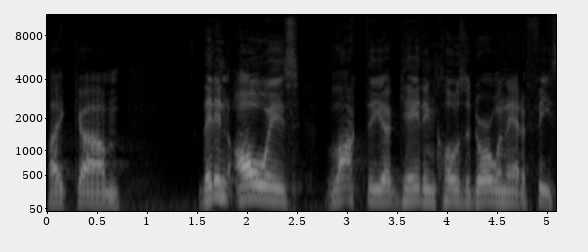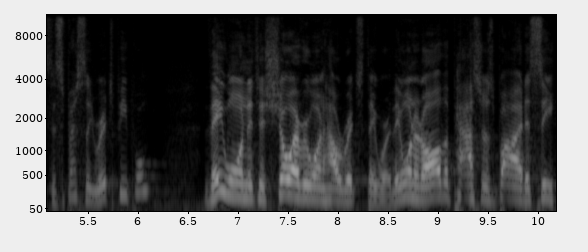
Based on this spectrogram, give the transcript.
Like, um, they didn't always lock the uh, gate and close the door when they had a feast, especially rich people. They wanted to show everyone how rich they were. They wanted all the passersby to see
